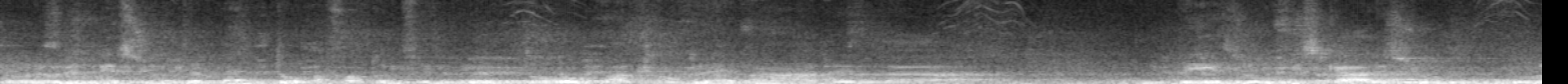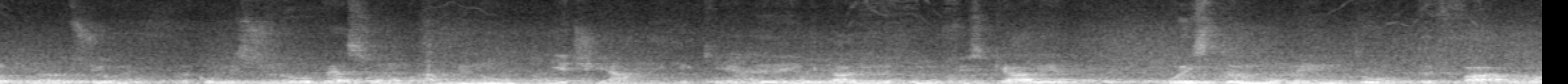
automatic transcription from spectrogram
Onorevole, nel suo intervento ha fatto riferimento al problema del peso fiscale sulla produzione. La Commissione europea sono almeno dieci anni che chiede il taglio del cuneo fiscale, questo è il momento per farlo,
